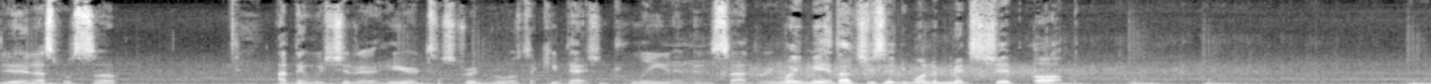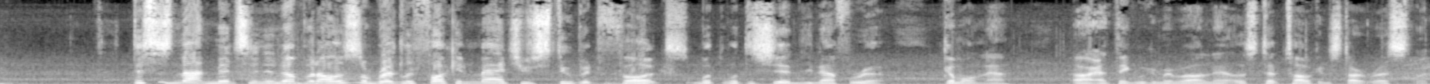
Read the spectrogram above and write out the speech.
Yeah, that's what's up. I think we should adhere to strict rules to keep that shit clean and inside the ring. What do you mean? I thought you said you wanted to mix shit up. This is not mixing it up at all. This is a regular fucking match, you stupid fucks. What what the shit? You're not for real. Come on now. Alright, I think we can remember all that. Let's stop talking and start wrestling.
